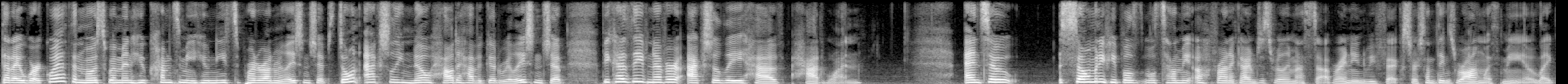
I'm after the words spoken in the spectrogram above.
that I work with and most women who come to me who need support around relationships don't actually know how to have a good relationship because they've never actually have had one. And so so many people will tell me, "Oh, Veronica, I'm just really messed up or I need to be fixed or something's wrong with me." Or like,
